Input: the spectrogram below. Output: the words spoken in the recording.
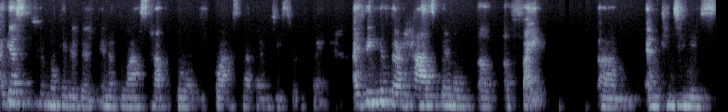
I guess you can look at it in, in a glass half full, glass half empty sort of way. I think that there has been a, a, a fight um, and continues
